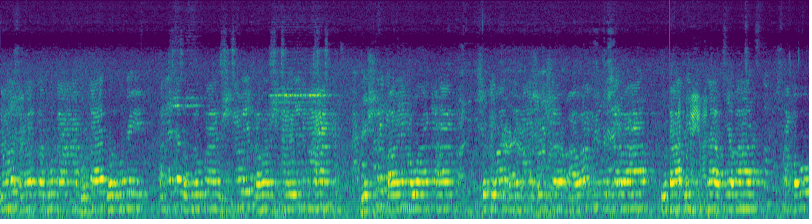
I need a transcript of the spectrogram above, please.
नमः समस्तभूतानां भूताय भूर्भुते अन्यतरूपा विष्णवे प्रभविष्णवे नमः विष्णुपायन उवाचः श्रुत्वा धर्माशीष पावामित सर्वः उदाभिन्दाव्यवः सम्भो भावनो भर्ता प्रभो प्रभुरेश्वरः स्वयं भूषङ्कुरादि ब्रह्मस्वरा सोमासना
